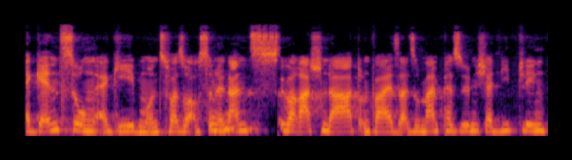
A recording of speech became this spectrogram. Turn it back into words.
Ergänzungen ergeben und zwar so auf so eine mhm. ganz überraschende Art und Weise. Also mein persönlicher Liebling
